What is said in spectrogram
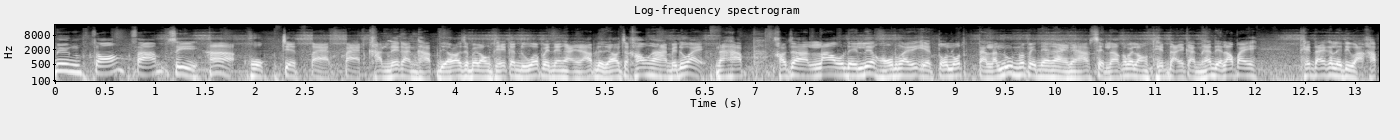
1 2 3 4 5 6 7 8 8 คันด้วยกันครับเดี๋ยวเราจะไปลองเทสกันดูว่าเป็นยังไงนะครับ เดี๋ยวเราจะเข้างานไปด้วยนะครับเขาจะเล่าในเรื่องของรายละเอียดตัวรถแต่ละรุ่นว่าเป็นยังไงนะครับ เสร็จแล้วก็ไปลองเทสได์กันงั้นเดี๋ยวเราไปเทสได์กันเลยดีกว่าครับ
